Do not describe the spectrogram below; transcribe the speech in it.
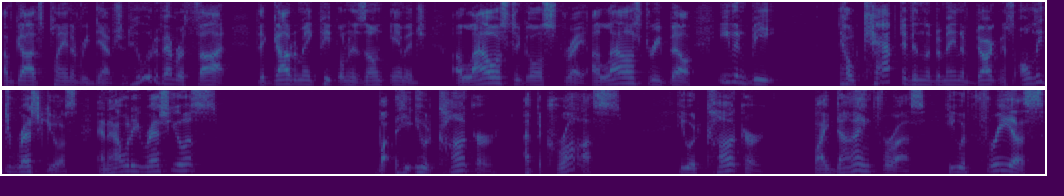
Of God's plan of redemption. Who would have ever thought that God would make people in his own image, allow us to go astray, allow us to rebel, even be held captive in the domain of darkness, only to rescue us? And how would he rescue us? But he, he would conquer at the cross. He would conquer by dying for us. He would free us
